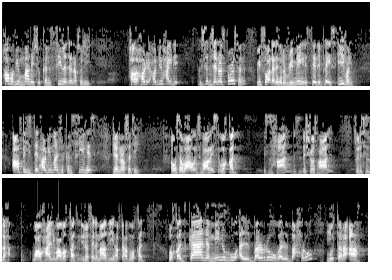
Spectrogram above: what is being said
how have you managed to conceal his generosity? How, how, do, how do you hide it? Because he's a generous person, we thought that it would remain, it stayed in place, even after he's dead. How do you manage to conceal his generosity? And what's the waw? It's waw is waqad. This is hal, this, is, this shows hal. So this is the waw hal, waw waqad. You know, fi'l you have to have waqad. وَقَدْ كَانَ مِنْهُ الْبَرُّ وَالْبَحْرُ مُتَرَعَةً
